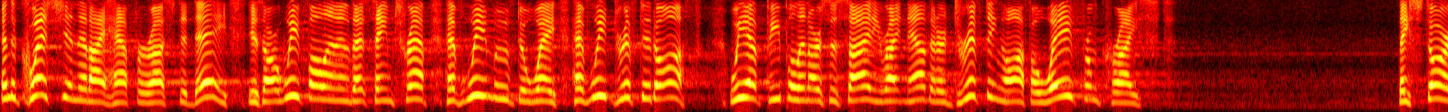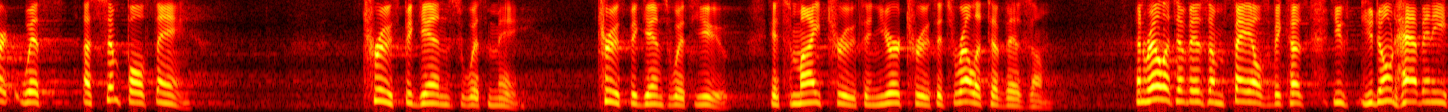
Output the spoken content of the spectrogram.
And the question that I have for us today is Are we falling into that same trap? Have we moved away? Have we drifted off? We have people in our society right now that are drifting off away from Christ. They start with a simple thing truth begins with me, truth begins with you. It's my truth and your truth, it's relativism. And relativism fails because you, you don't have any,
